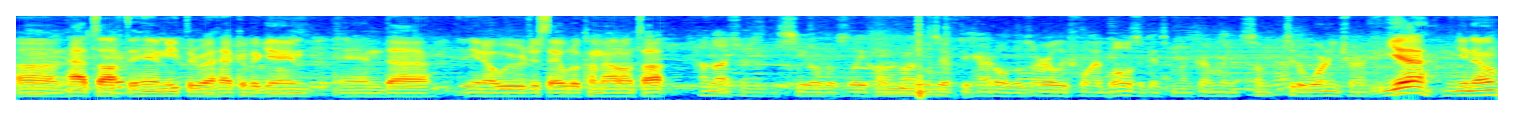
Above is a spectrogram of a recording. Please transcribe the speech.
Um, hats off to him. He threw a heck of a game, and uh, you know we were just able to come out on top. How nice was it to see all those late home runs after you had all those early fly balls against Montgomery, some to the warning track? Yeah, you know,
